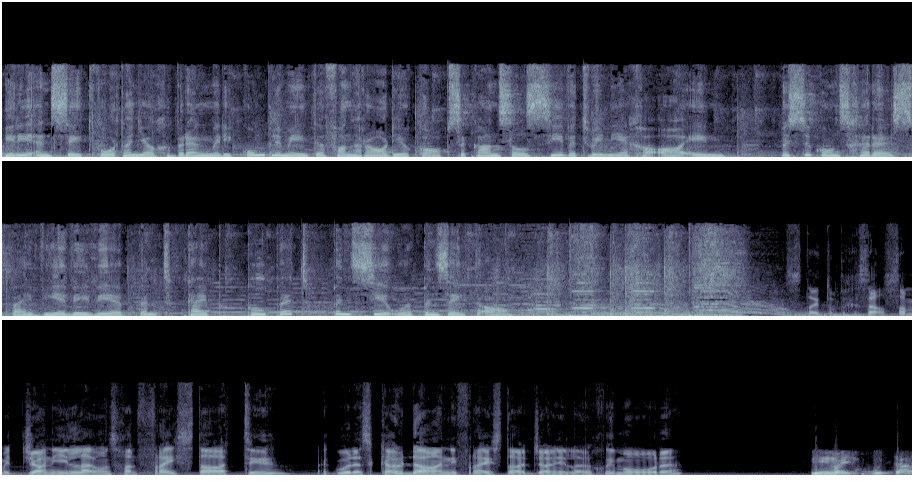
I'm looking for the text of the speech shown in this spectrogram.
Hierdie inset word aan jou gebring met die komplimente van Radio Kaapse Kansel 729 AM. Besoek ons gerus by www.cape pulpit.co.za. Dit is tyd om te gesels saam met Johnny Lou. Ons gaan Vrystaat toe. Ek hoor dit is koud daar in die Vrystaat, Johnny Lou. Goeiemôre. My boeta,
